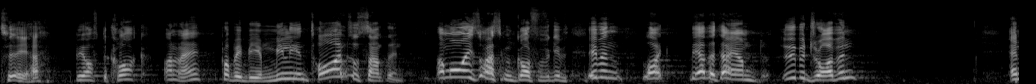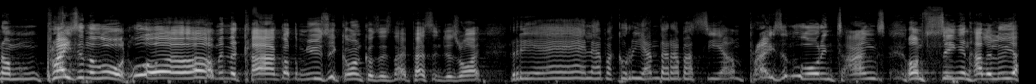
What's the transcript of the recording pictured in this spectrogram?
to you, be off the clock. I don't know, probably be a million times or something. I'm always asking God for forgiveness. Even like the other day, I'm Uber driving and I'm praising the Lord. Whoa, I'm in the car, got the music on because there's no passengers, right? I'm praising the Lord in tongues. I'm singing hallelujah.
